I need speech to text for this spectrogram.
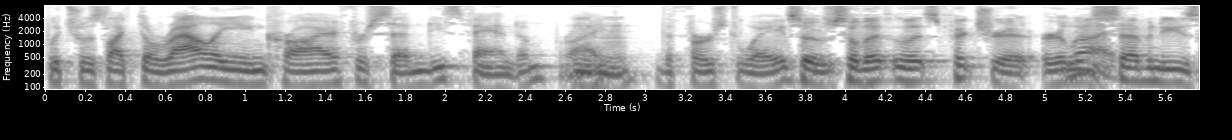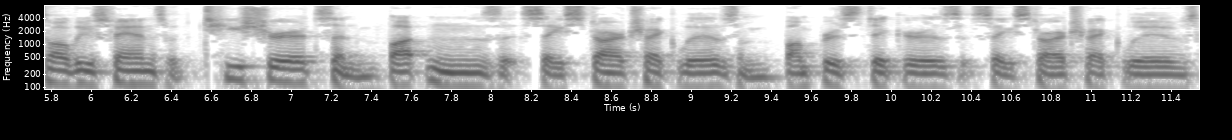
which was like the rallying cry for 70s fandom, right? Mm-hmm. The first wave. So, so let, us picture it. Early right. 70s, all these fans with t shirts and buttons that say Star Trek Lives and bumper stickers that say Star Trek Lives.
